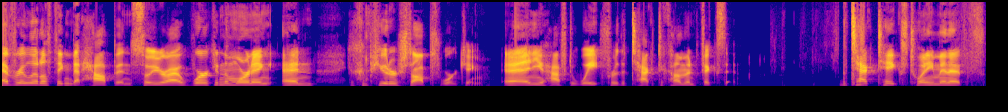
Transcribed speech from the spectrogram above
every little thing that happens. So you're at work in the morning and your computer stops working and you have to wait for the tech to come and fix it. The tech takes 20 minutes.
